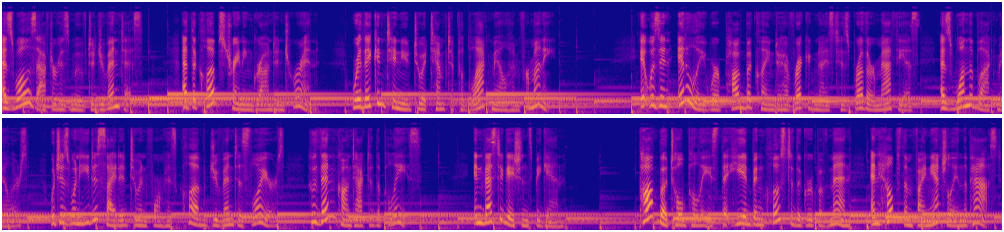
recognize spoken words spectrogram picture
as well as after his move to Juventus, at the club's training ground in Turin, where they continued to attempt to blackmail him for money. It was in Italy where Pogba claimed to have recognized his brother Mathias as one of the blackmailers, which is when he decided to inform his club Juventus lawyers, who then contacted the police. Investigations began. Pogba told police that he had been close to the group of men and helped them financially in the past.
